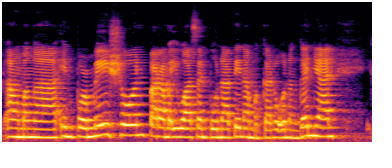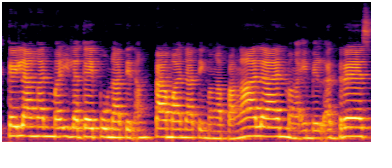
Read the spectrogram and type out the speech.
ang mga information para maiwasan po natin ang magkaroon ng ganyan kailangan mailagay po natin ang tama nating mga pangalan, mga email address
